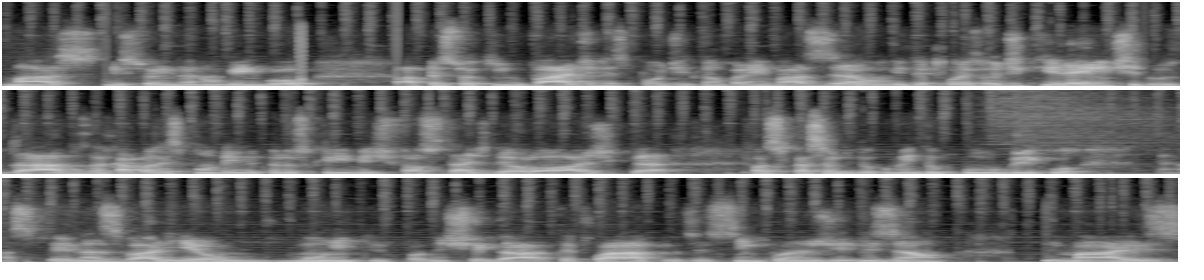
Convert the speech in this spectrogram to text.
mas isso ainda não vingou. A pessoa que invade responde então pela invasão e depois o adquirente dos dados acaba respondendo pelos crimes de falsidade ideológica, falsificação de documento público. As penas variam muito, podem chegar até quatro, às vezes cinco anos de prisão, mas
